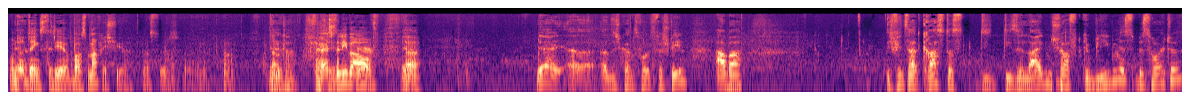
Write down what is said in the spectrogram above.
Und Ja. da denkst du dir, was mache ich hier? Was ist, äh, Ja, klar. da hörst du lieber ja, auf. Ja. Ja, äh, also ich kann es voll verstehen. Aber ich finde es halt krass, dass die, diese Leidenschaft geblieben ist bis heute.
